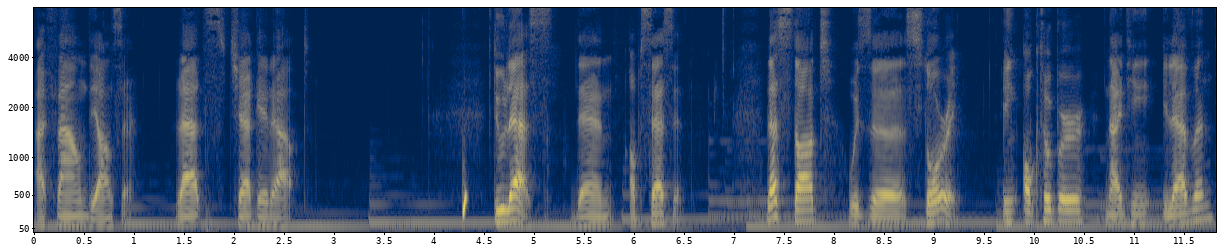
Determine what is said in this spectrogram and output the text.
I found the answer. Let's check it out. Do less than obsess it. Let's start with the story. In October 1911,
